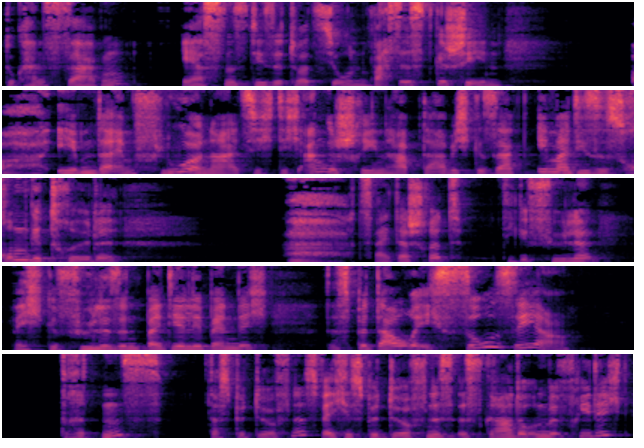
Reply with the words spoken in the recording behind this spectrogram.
Du kannst sagen, erstens die Situation, was ist geschehen? Oh, eben da im Flur, ne, als ich dich angeschrien habe, da habe ich gesagt, immer dieses Rumgetrödel. Oh, zweiter Schritt, die Gefühle. Welche Gefühle sind bei dir lebendig? Das bedauere ich so sehr. Drittens, das Bedürfnis. Welches Bedürfnis ist gerade unbefriedigt?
